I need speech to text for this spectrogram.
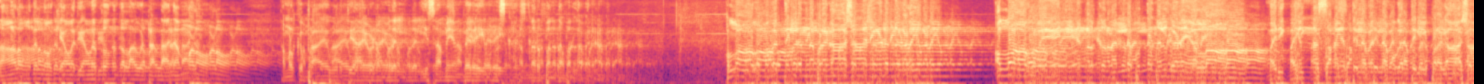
നാളെ മുതൽ നോക്കിയാൽ മതി ഇന്നത്തെ ഒന്നും കള്ളാ വിട്ടണ്ട നമ്മളോ? നമ്മൾക്ക് പ്രായപൂർത്തിയായോടെ മുതൽ ഈ സമയം വരെ പുരസ്കാരം നിർബന്ധമുള്ളവരാണ്. പ്രകാശത്തിന് എടുത്തു കളയും. അള്ളാഹുവേ ഞങ്ങൾക്ക് നല്ല ബുദ്ധി നൽകണേ അല്ലാ മരിക്കുന്ന സമയത്തിൽ അവരുടെ മുഖത്തിൽ പ്രകാശം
